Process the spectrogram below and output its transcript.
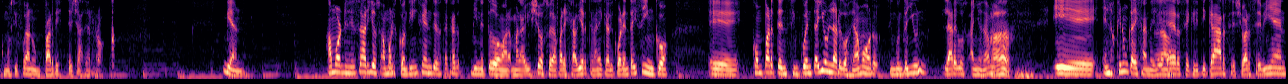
como si fueran un par de estrellas de rock. Bien. Amores necesarios, amores contingentes, hasta acá viene todo mar- maravilloso, la pareja abierta en la década del 45. Eh, comparten 51 largos de amor, 51 largos años de amor Ah, eh, en los que nunca dejan de Ah. leerse, criticarse, llevarse bien.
